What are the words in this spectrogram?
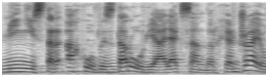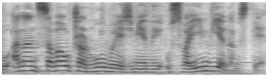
Міністр аховы здароўя Александр Хаджаеў анансаваў чарговыя змены ў сваім ведомстве.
